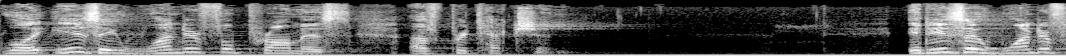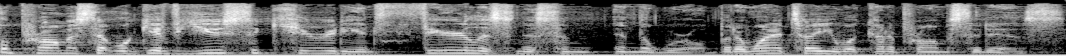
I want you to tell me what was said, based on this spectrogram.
Well, it is a wonderful promise of protection. It is a wonderful promise that will give you security and fearlessness in, in the world. But I want to tell you what kind of promise it is.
